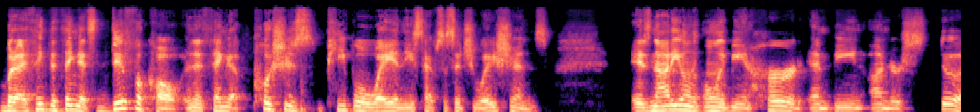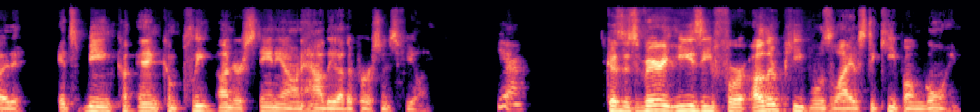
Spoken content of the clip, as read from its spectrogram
But I think the thing that's difficult and the thing that pushes people away in these types of situations is not even only being heard and being understood, it's being in complete understanding on how the other person is feeling. Yeah. Because it's very easy for other people's lives to keep on going.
